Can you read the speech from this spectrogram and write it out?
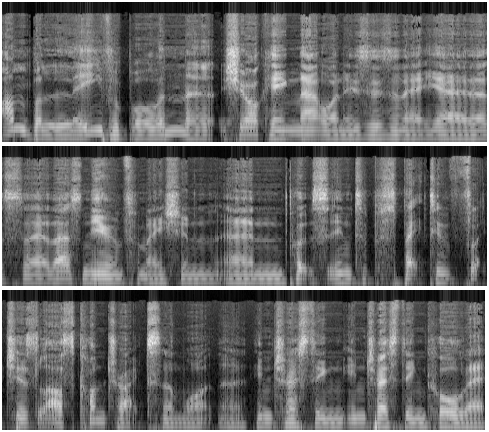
unbelievable, isn't it? Shocking that one is, isn't it? Yeah, that's uh, that's new information and puts into perspective Fletcher's last contract somewhat. Uh, interesting, interesting call there.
